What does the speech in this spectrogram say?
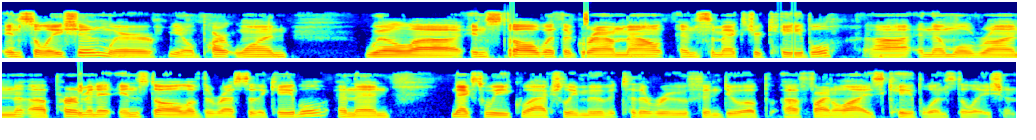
installation where, you know, part one will uh, install with a ground mount and some extra cable, uh, and then we'll run a permanent install of the rest of the cable. And then next week, we'll actually move it to the roof and do a, a finalized cable installation.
